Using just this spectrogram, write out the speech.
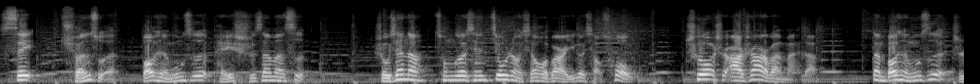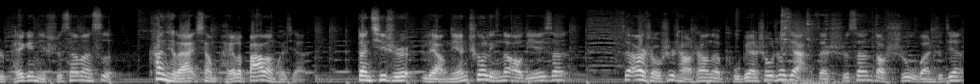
！C 全损，保险公司赔十三万四。首先呢，聪哥先纠正小伙伴一个小错误。车是二十二万买的，但保险公司只赔给你十三万四，看起来像赔了八万块钱。但其实两年车龄的奥迪 A3，在二手市场上的普遍收车价在十三到十五万之间。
